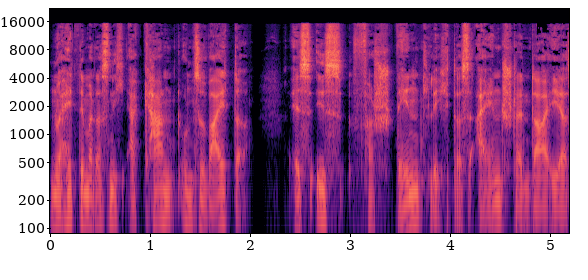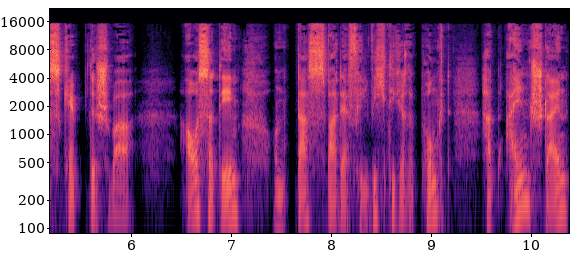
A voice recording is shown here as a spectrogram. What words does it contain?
nur hätte man das nicht erkannt und so weiter. Es ist verständlich, dass Einstein da eher skeptisch war. Außerdem, und das war der viel wichtigere Punkt, hat Einstein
